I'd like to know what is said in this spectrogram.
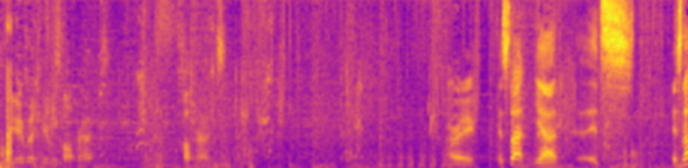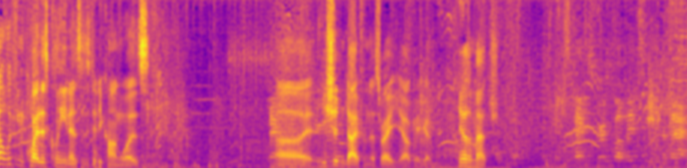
Were you able to hear me call for Hex? Call for Hex. All right. It's not. Yeah. It's. It's not looking quite as clean as his Diddy Kong was. Uh, he shouldn't die from this, right? Yeah. Okay. Good. He has a match. Hex versus Babinski in the back.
